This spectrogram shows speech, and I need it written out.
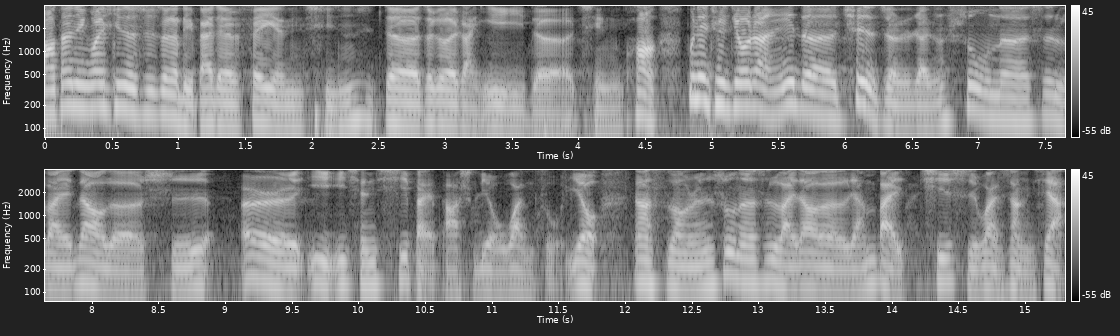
好，带您关心的是这个礼拜的肺炎情的这个染疫的情况。目前全球染疫的确诊人数呢，是来到了十二亿一千七百八十六万左右，那死亡人数呢是来到了两百七十万上下。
